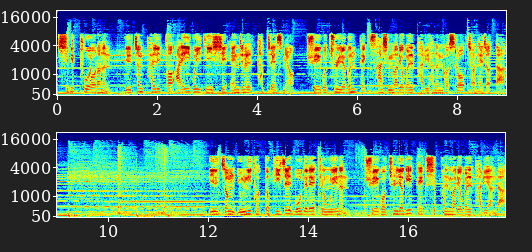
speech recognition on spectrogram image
12 투어러는 1.8L IVTC 엔진을 탑재했으며 최고 출력은 140마력을 발휘하는 것으로 전해졌다. 1.6L급 디젤 모델의 경우에는 최고 출력이 118마력을 발휘한다.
